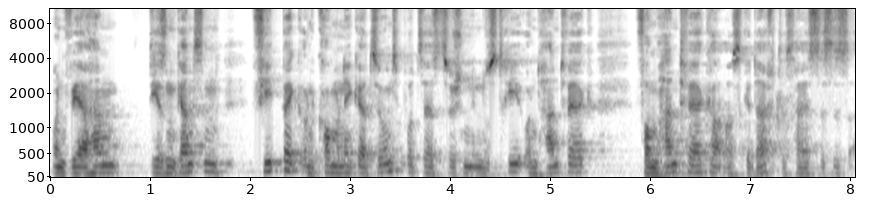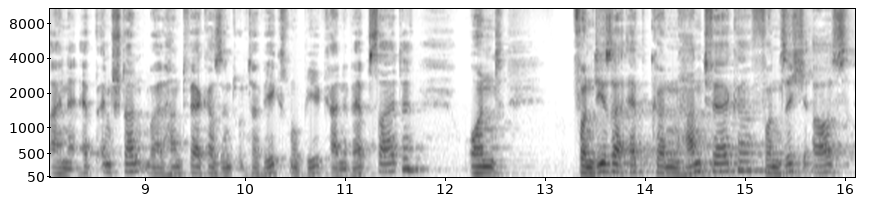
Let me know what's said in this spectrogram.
Und wir haben diesen ganzen Feedback- und Kommunikationsprozess zwischen Industrie und Handwerk vom Handwerker aus gedacht. Das heißt, es ist eine App entstanden, weil Handwerker sind unterwegs, mobil, keine Webseite. Und von dieser App können Handwerker von sich aus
